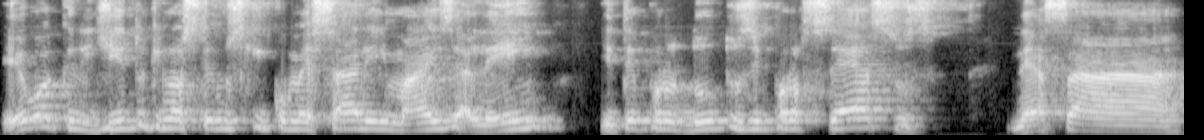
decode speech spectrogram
Eu acredito que nós temos que começar a ir mais além e ter produtos e processos nessa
